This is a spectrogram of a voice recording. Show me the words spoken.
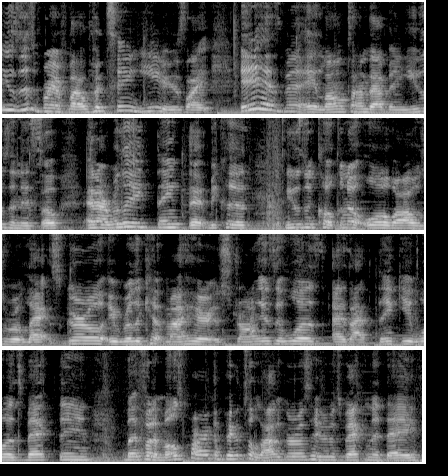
Using this brand for like over 10 years. Like it has been a long time that I've been using this. So, and I really think that because using coconut oil while I was a relaxed girl, it really kept my hair as strong as it was as I think it was back then. But for the most part, compared to a lot of girls' hairs back in the day,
